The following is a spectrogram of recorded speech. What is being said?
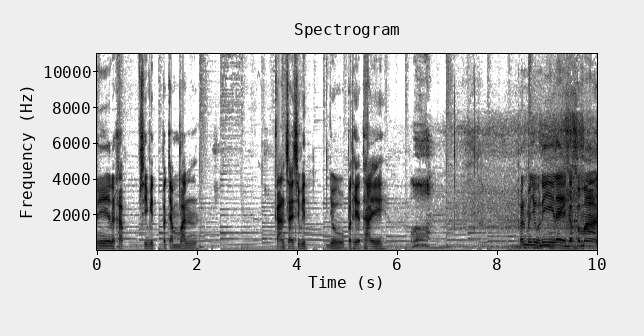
นี่นะครับชีวิตประจำวัน การใช้ชีวิตอยู่ประเทศไทยเพิ่นมาอยู่นี่ได้กับประมาณ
